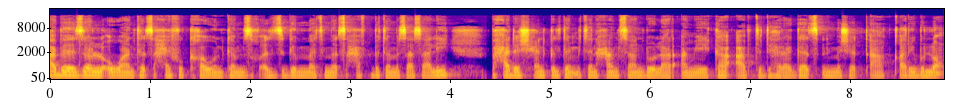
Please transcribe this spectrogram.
أبي زل أوان تصحيف كخون كم زق زقمة مصحف بتمساسالي بحدش حين كلتهم إتن خمسان دولار أمريكا أب تدهر جاز مشت قريب لون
